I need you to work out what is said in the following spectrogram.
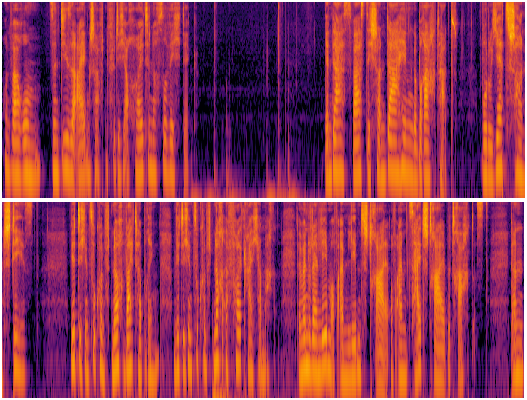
Und warum sind diese Eigenschaften für dich auch heute noch so wichtig? Denn das, was dich schon dahin gebracht hat, wo du jetzt schon stehst, wird dich in Zukunft noch weiterbringen, wird dich in Zukunft noch erfolgreicher machen. Denn wenn du dein Leben auf einem Lebensstrahl, auf einem Zeitstrahl betrachtest, dann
